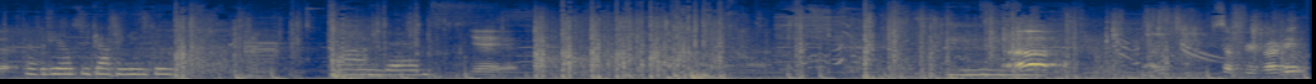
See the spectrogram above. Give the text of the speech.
Yeah, Somebody else is dropping into. Oh, I'm dead. yeah, yeah. Ah! I'm self reviving.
